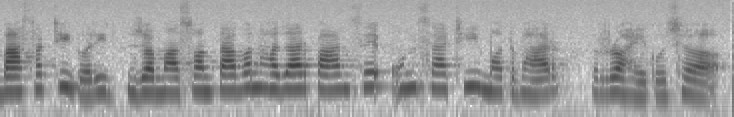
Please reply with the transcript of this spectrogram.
बासठी गरी जम्मा सन्तावन हजार पाँच सय उन्साठी मतभार रहेको छ।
